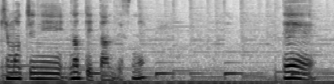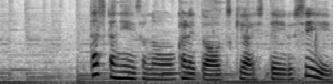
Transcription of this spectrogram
気持ちになっていたんですね。で確かにその彼とはお付き合いしているし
